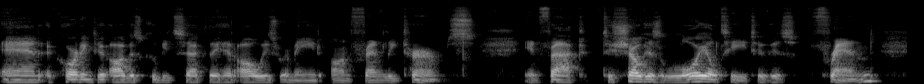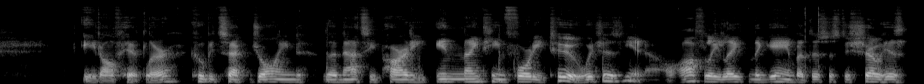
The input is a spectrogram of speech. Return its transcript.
and according to August Kubizek, they had always remained on friendly terms. In fact, to show his loyalty to his friend, Adolf Hitler, Kubizek joined the Nazi Party in 1942, which is, you know, awfully late in the game, but this is to show his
